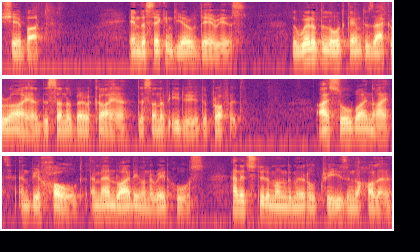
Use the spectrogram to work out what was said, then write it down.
Shebat, in the second year of Darius, the word of the Lord came to Zechariah, the son of Berechiah, the son of Iddo, the prophet. I saw by night, and behold, a man riding on a red horse, and it stood among the myrtle trees in the hollow,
